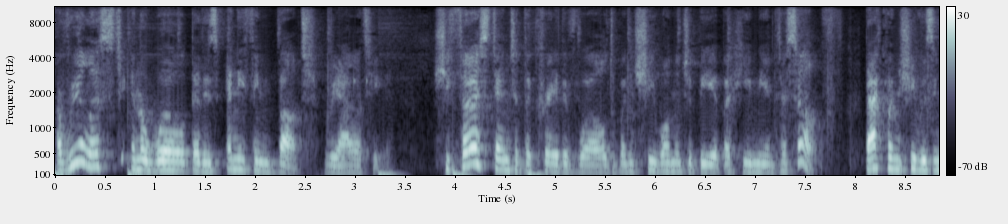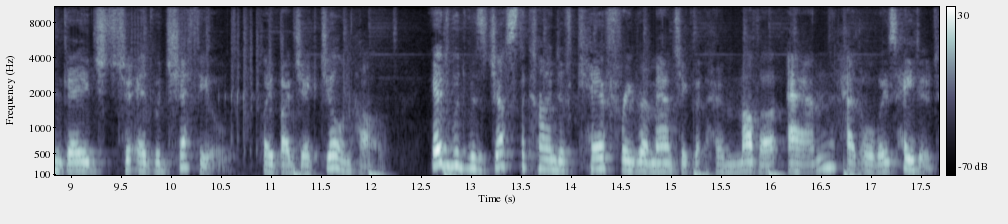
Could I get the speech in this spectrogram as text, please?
a realist in a world that is anything but reality. She first entered the creative world when she wanted to be a bohemian herself, back when she was engaged to Edward Sheffield, played by Jake Gyllenhaal. Edward was just the kind of carefree romantic that her mother, Anne, had always hated,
